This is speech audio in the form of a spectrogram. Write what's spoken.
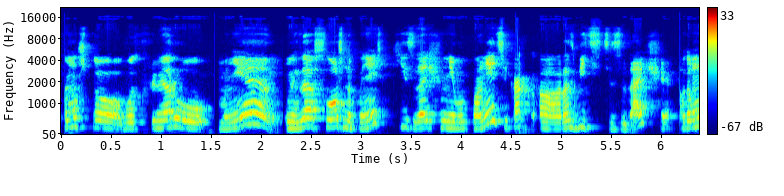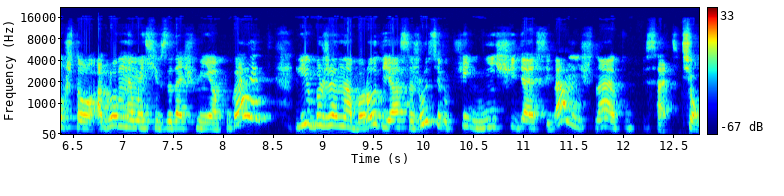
потому что, вот, к примеру, мне иногда сложно понять, какие задачи мне выполнять и как а, разбить эти задачи, потому что огромный массив задач меня пугает, либо же, наоборот, я сажусь и вообще, не щадя себя, начинаю тут писать. Все,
